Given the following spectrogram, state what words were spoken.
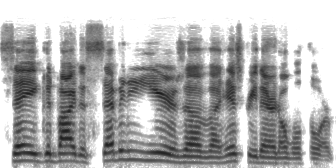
say goodbye to 70 years of uh, history there at Oglethorpe.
